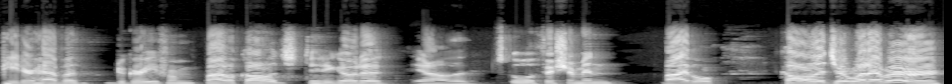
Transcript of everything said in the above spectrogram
Peter have a degree from Bible college? Did he go to you know the school of fishermen Bible college or whatever or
